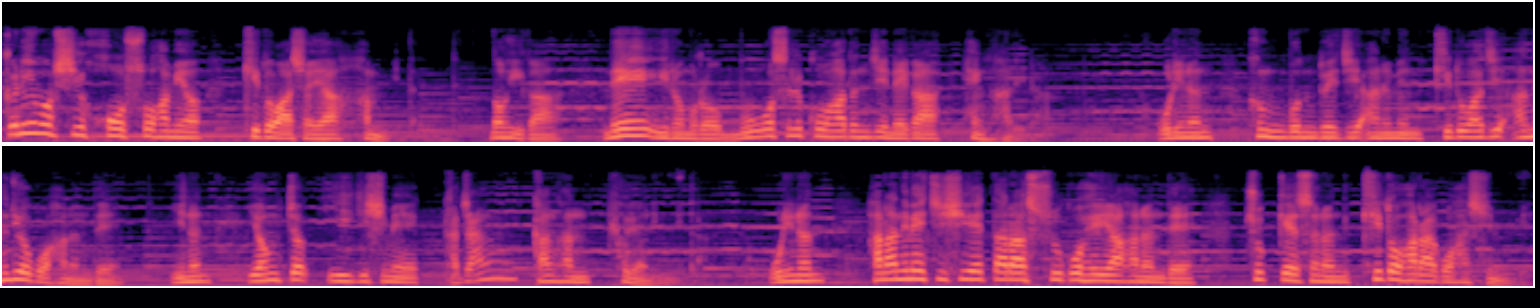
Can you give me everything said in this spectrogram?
끊임없이 호소하며 기도하셔야 합니다. 너희가 내 이름으로 무엇을 구하든지 내가 행하리라. 우리는 흥분되지 않으면 기도하지 않으려고 하는데 이는 영적 이기심의 가장 강한 표현입니다. 우리는 하나님의 지시에 따라 수고해야 하는데 주께서는 기도하라고 하십니다.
